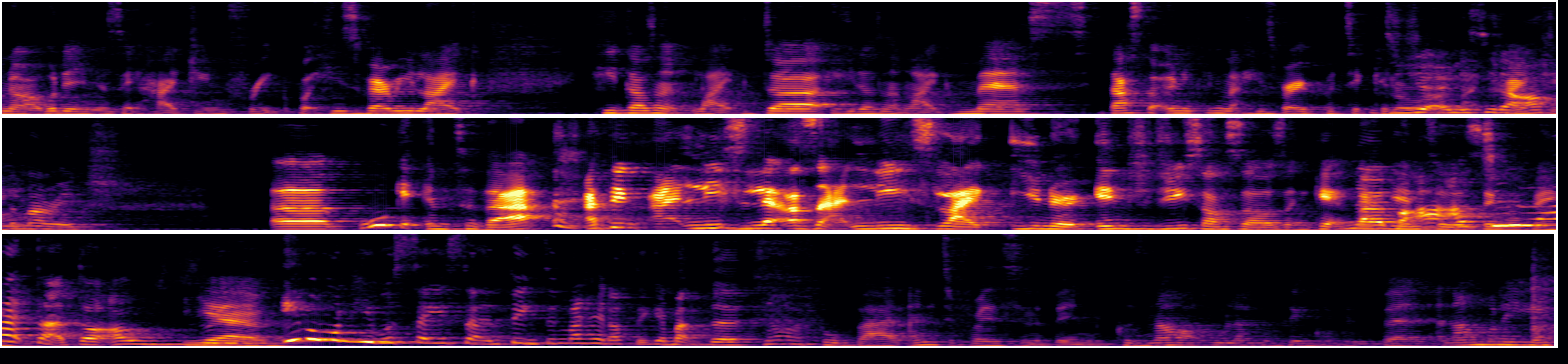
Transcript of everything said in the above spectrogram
no, I wouldn't even say hygiene freak, but he's very like he doesn't like dirt, he doesn't like mess. That's the only thing that he's very particular Did you only like see that after marriage? Uh, we'll get into that. I think at least let us at least like, you know, introduce ourselves and get No, back but into I, the I do single thing. like that though. I really, Yeah. Even when he was saying certain things in my head, I was thinking about the. Now I feel bad. I need to throw this in the bin because now all I can think of is Ben. And I'm gonna use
